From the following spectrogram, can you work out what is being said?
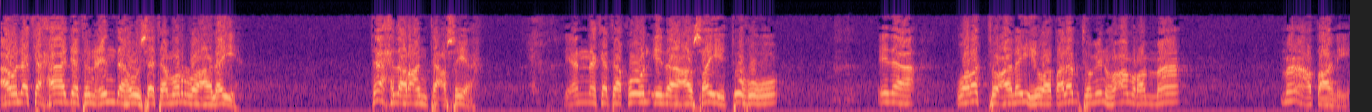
أو لك حاجة عنده ستمر عليه تحذر أن تعصيه لأنك تقول إذا عصيته إذا وردت عليه وطلبت منه أمرا ما ما أعطاني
